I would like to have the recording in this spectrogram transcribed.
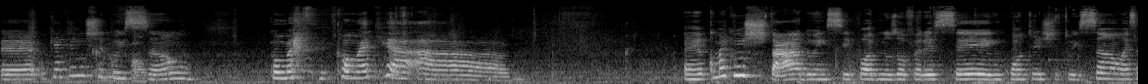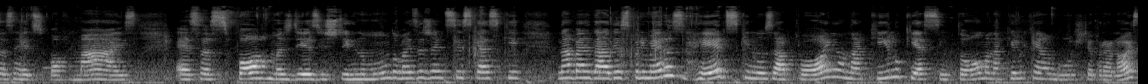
é, o que é que a instituição. Como é, como é que a. a- é, como é que o Estado em si pode nos oferecer, enquanto instituição, essas redes formais, essas formas de existir no mundo, mas a gente se esquece que, na verdade, as primeiras redes que nos apoiam naquilo que é sintoma, naquilo que é angústia para nós,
